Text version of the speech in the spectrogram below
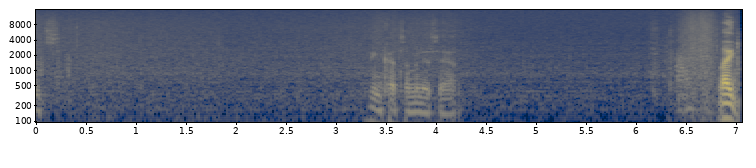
let's. We can cut some of this out. Like,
